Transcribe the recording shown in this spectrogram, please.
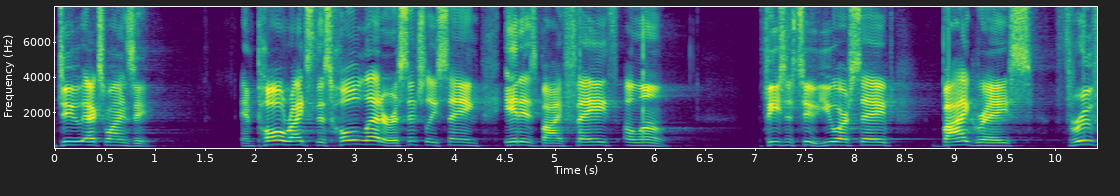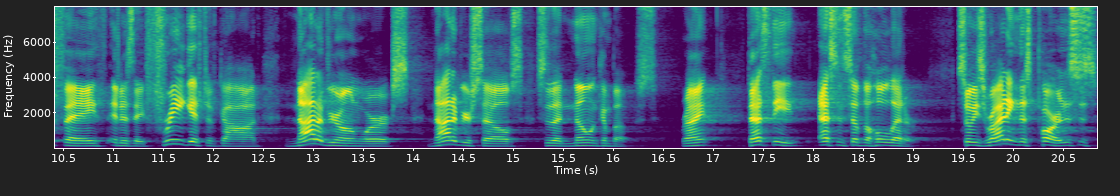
do X, Y, and Z. And Paul writes this whole letter essentially saying it is by faith alone. Ephesians 2, you are saved by grace through faith. It is a free gift of God, not of your own works, not of yourselves, so that no one can boast, right? That's the essence of the whole letter. So he's writing this part. This is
